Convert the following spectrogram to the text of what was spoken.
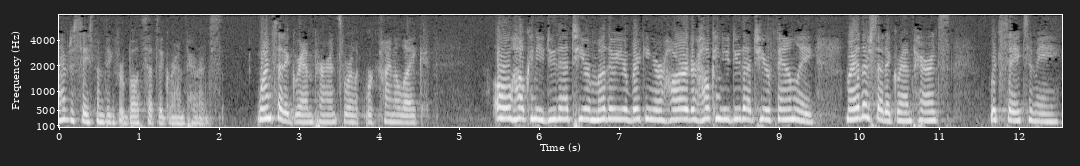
I have to say something for both sets of grandparents. One set of grandparents were, were kind of like, oh, how can you do that to your mother? You're breaking her heart. Or how can you do that to your family? My other set of grandparents would say to me,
